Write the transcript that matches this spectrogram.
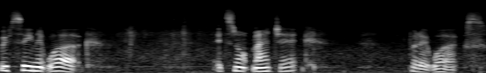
We've seen it work. It's not magic, but it works.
